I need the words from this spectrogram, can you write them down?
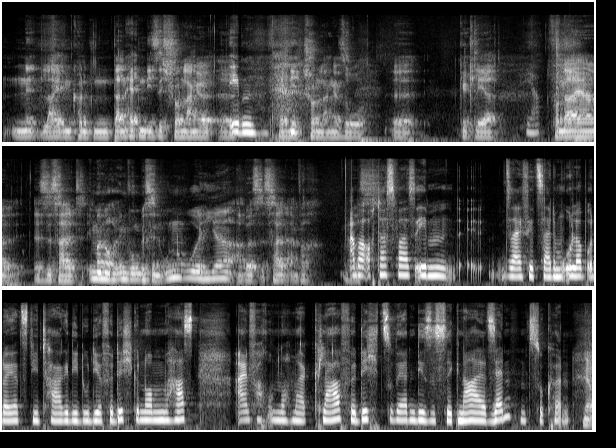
nicht leiden könnten, dann hätten die sich schon lange, äh, Eben. hätten die schon lange so äh, geklärt. Ja. Von daher, es ist halt immer noch irgendwo ein bisschen Unruhe hier, aber es ist halt einfach. Aber auch das war es eben, sei es jetzt seit dem Urlaub oder jetzt die Tage, die du dir für dich genommen hast, einfach um nochmal klar für dich zu werden, dieses Signal senden zu können. Ja.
